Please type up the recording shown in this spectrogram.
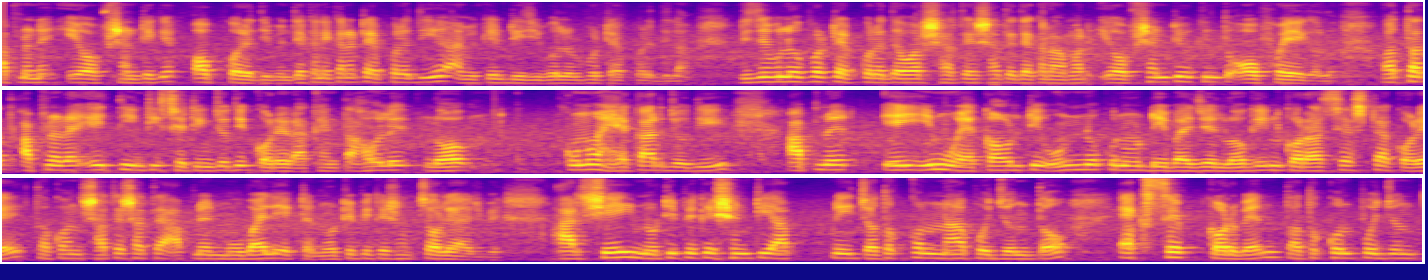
আপনারা এই অপশানটিকে অফ করে দিবেন। দেখেন এখানে ট্যাপ করে দিয়ে আমি কিন্তু ডিজিবলের উপর ট্যাপ করে দিলাম। ডিজিবলের উপর ট্যাপ করে দেওয়ার সাথে সাথে দেখেন আমার এই অপশানটিও কিন্তু অফ হয়ে গেল। অর্থাৎ আপনারা এই তিনটি সেটিং যদি করে রাখেন, তাহলে ল, কোনো হ্যাকার যদি আপনার এই ইমো অ্যাকাউন্টটি অন্য কোনো ডিভাইসে লগ ইন করার চেষ্টা করে, তখন সাথে সাথে আপনার মোবাইলে একটা নোটিফিকেশন চলে আসবে। আর সেই নোটিফিকেশনটি আপনি যতক্ষণ না পর্যন্ত অ্যাকসেপ্ট করবেন, ততক্ষণ পর্যন্ত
